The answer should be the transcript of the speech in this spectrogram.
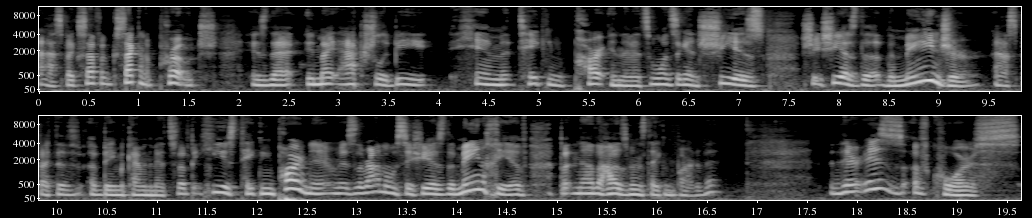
aspect, second, second approach, is that it might actually be him taking part in the mitzvah. Once again, she is she she has the the major aspect of of being Mekayim in the mitzvah, but he is taking part in it. As the Rambam would say, she has the main chiyuv, but now the husband's taking part of it. There is, of course,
